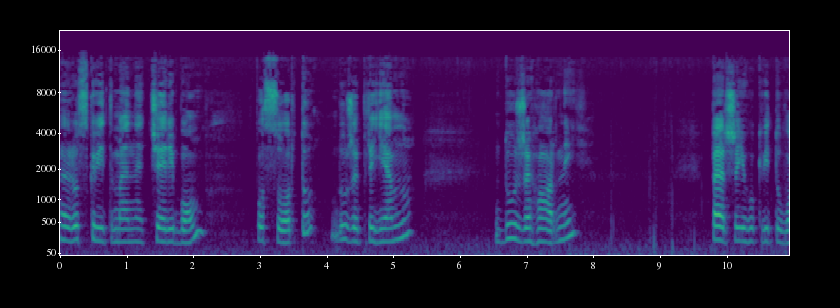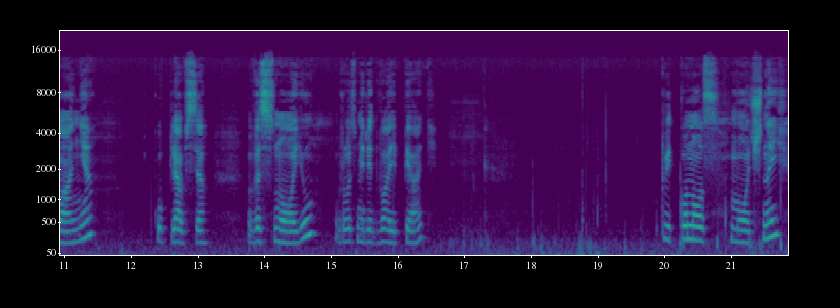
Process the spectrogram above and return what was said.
Розквіт в мене Bomb по сорту. Дуже приємно, дуже гарний. Перше його квітування куплявся весною в розмірі 2,5. Квітконос мощний,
